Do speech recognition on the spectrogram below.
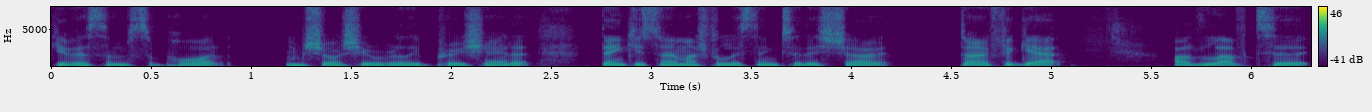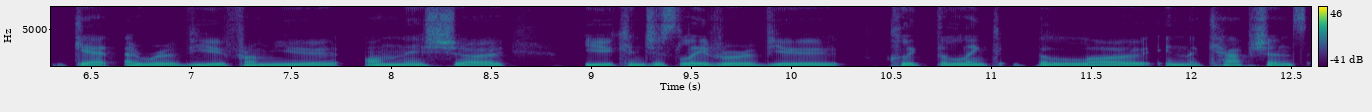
give her some support. I'm sure she'll really appreciate it. Thank you so much for listening to this show. Don't forget, I'd love to get a review from you on this show. You can just leave a review, click the link below in the captions,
